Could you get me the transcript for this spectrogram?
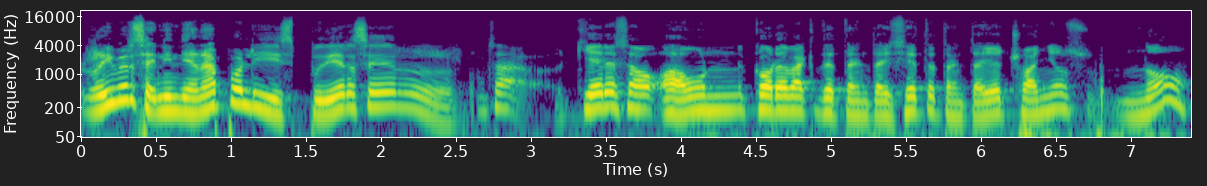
Rivers en Indianapolis pudiera ser. O sea, ¿quieres a, a un coreback de 37, 38 años? No.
